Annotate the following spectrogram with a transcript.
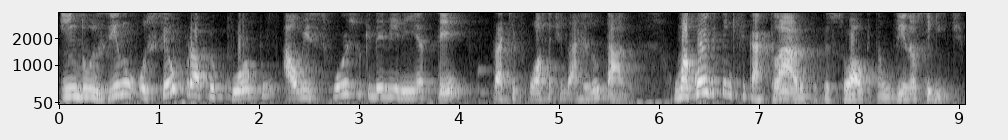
induzindo o seu próprio corpo ao esforço que deveria ter para que possa te dar resultado. Uma coisa que tem que ficar claro para o pessoal que está ouvindo é o seguinte:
